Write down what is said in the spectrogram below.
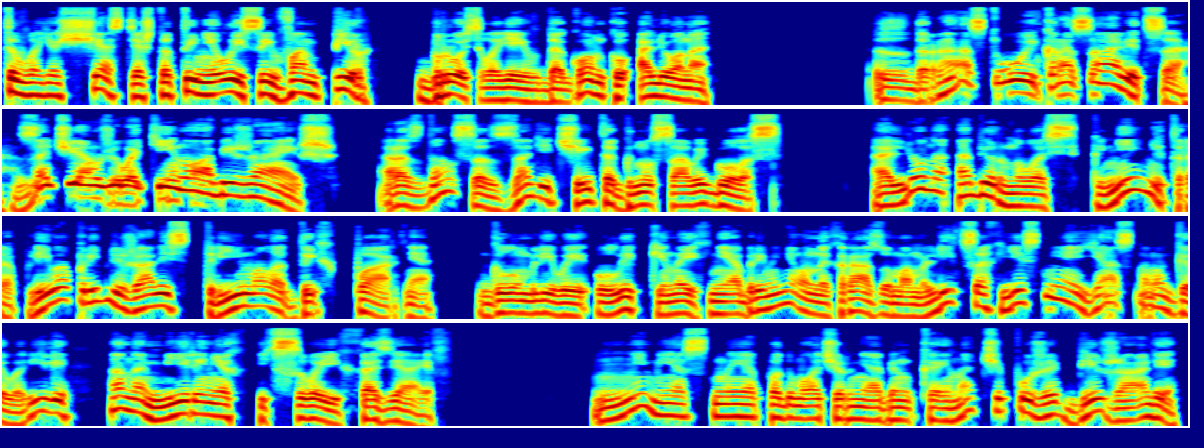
«Твое счастье, что ты не лысый вампир!» – бросила ей вдогонку Алена. «Здравствуй, красавица! Зачем животину обижаешь?» – раздался сзади чей-то гнусавый голос. Алена обернулась. К ней неторопливо приближались три молодых парня. Глумливые улыбки на их необремененных разумом лицах яснее ясного говорили о намерениях своих хозяев. «Не местные», – подумала Чернябинка, – «иначе б уже бежали».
